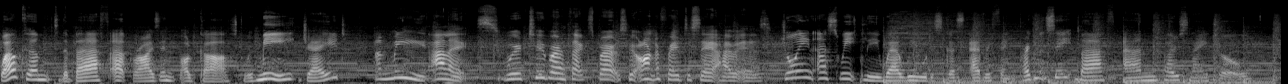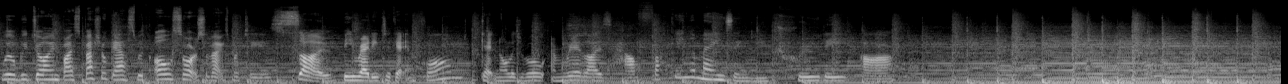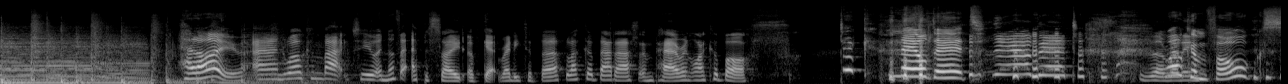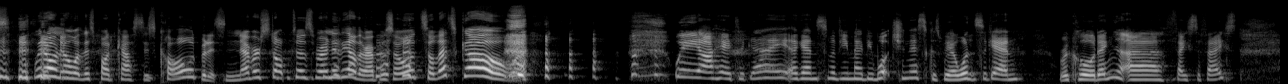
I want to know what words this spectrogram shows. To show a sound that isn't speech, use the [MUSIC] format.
Welcome to the Birth Uprising podcast with me, Jade. And me, Alex. We're two birth experts who aren't afraid to say it how it is. Join us weekly where we will discuss everything pregnancy, birth, and postnatal. We'll be joined by special guests with all sorts of expertise. So be ready to get informed, get knowledgeable, and realise how fucking amazing you truly are. Hello, and welcome back to another episode of Get Ready to Birth Like a Badass and Parent Like a Boss. Dick! [LAUGHS] Nailed it! Nailed it! [LAUGHS] Welcome, folks. [LAUGHS] We don't know what this podcast is called, but it's never stopped us for any of the other episodes, so let's go. We are here today. Again, some of you may be watching this because we are once again recording uh, face to face.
